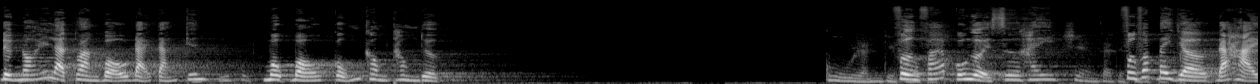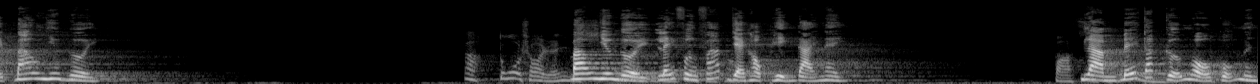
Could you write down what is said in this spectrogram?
Đừng nói là toàn bộ đại tạng kinh, một bộ cũng không thông được. Phương pháp của người xưa hay. Phương pháp bây giờ đã hại bao nhiêu người? Bao nhiêu người lấy phương pháp dạy học hiện đại này? Làm bế tắc cửa ngộ của mình.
